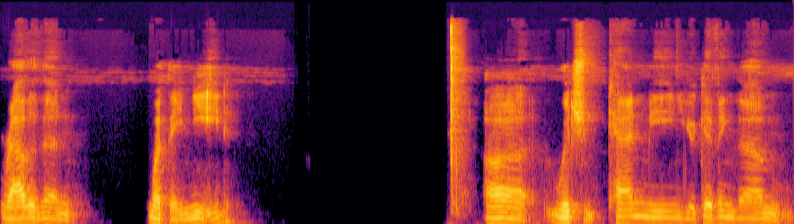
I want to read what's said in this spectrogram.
rather than what they need, uh, which can mean you're giving them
